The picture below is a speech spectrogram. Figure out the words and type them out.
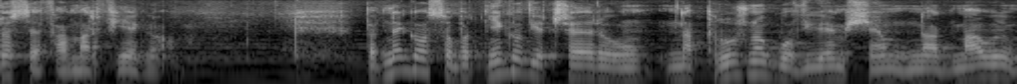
Josepha Marfiego. Pewnego sobotniego wieczeru na próżno głowiłem się nad, małym,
